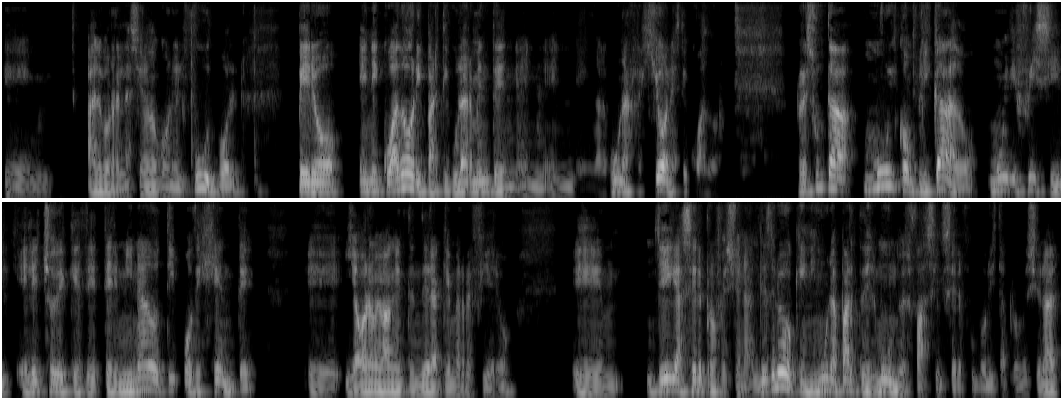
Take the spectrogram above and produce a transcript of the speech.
em, algo relacionado con el fútbol, pero en Ecuador y particularmente en algunas regiones de Ecuador, resulta muy complicado, muy difícil el hecho de que determinado tipo de gente, eh, y ahora me van a entender a qué me refiero, eh, llegue a ser profesional. Desde luego que en ninguna parte del mundo es fácil ser futbolista profesional,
